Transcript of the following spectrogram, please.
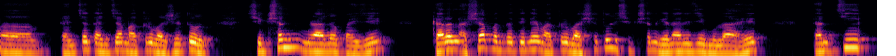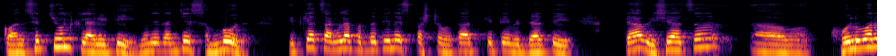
त्यांच्या त्यांच्या मातृभाषेतून शिक्षण मिळालं पाहिजे. कारण अशा पद्धतीने मातृभाषेतून शिक्षण घेणारी जी मुलं आहेत त्यांची कॉन्सेप्च्युअल क्लॅरिटी म्हणजे त्यांचे संबोध इतक्या चांगल्या पद्धतीने स्पष्ट होतात की ते विद्यार्थी त्या विषयाचं खोलवर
